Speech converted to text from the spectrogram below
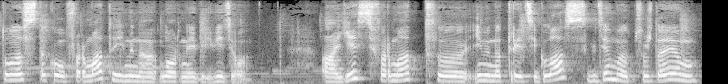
то у нас такого формата именно лорные видео. А есть формат э, именно третий глаз, где мы обсуждаем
